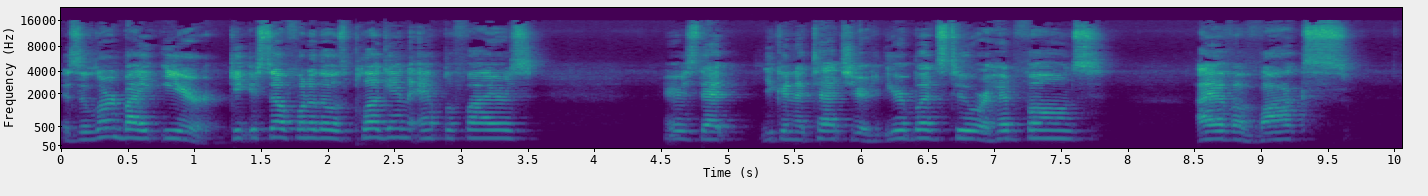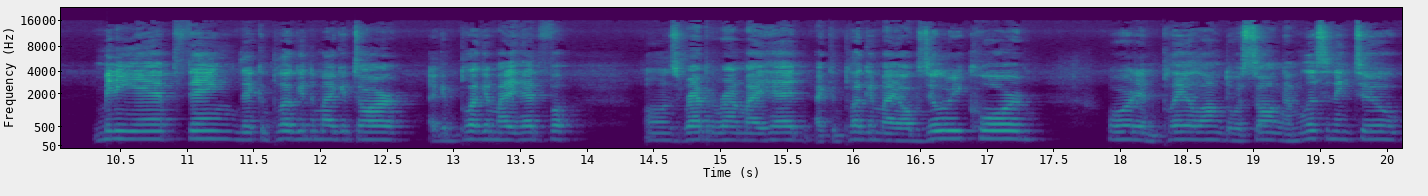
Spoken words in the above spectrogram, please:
is to learn by ear. Get yourself one of those plug-in amplifiers. Here's that you can attach your earbuds to or headphones. I have a Vox mini amp thing that can plug into my guitar. I can plug in my headphones, wrap it around my head. I can plug in my auxiliary cord or and play along to a song I'm listening to.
